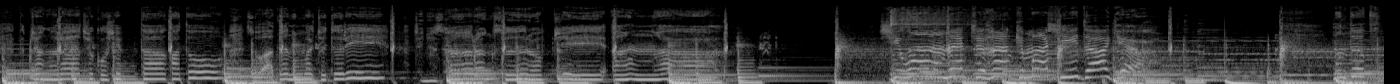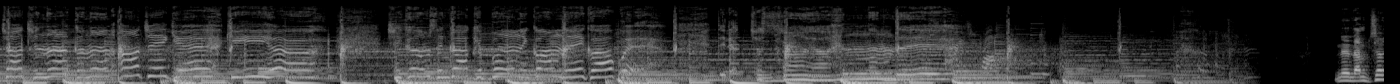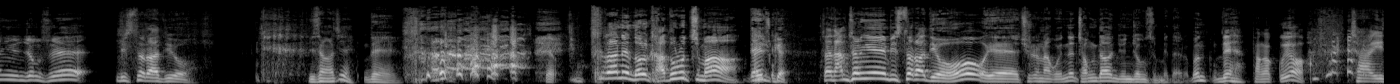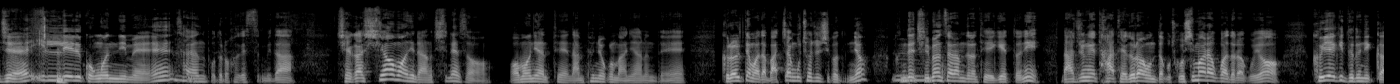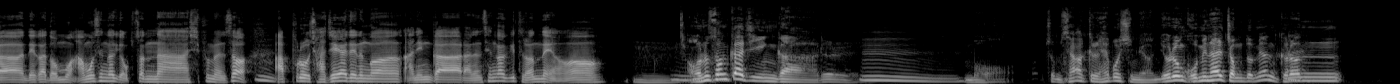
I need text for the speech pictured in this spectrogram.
답장을 해주고 싶다가도 소화되는 말투들이 전혀 사랑스럽지 않아. 시원한 맥주 한 캔 마시다, yeah. 문득 스쳐 지나가는 어제 얘기야. 지금 생각해보니 네, 남창희 윤정수의 미스터 라디오. 이상하지? 네. 틀 안에 널 가둬놓지 마. 내가 해줄게. 자, 남창희의 미스터 라디오. 예, 출연하고 있는 정다은 윤정수입니다, 여러분. 네, 반갑고요. 자, 이제 1105님의 사연 보도록 하겠습니다. 제가 시어머니랑 친해서 어머니한테 남편 욕을 많이 하는데 그럴 때마다 맞장구 쳐주시거든요. 근데 주변 사람들한테 얘기했더니 나중에 다 되돌아온다고 조심하라고 하더라고요. 그 얘기 들으니까 내가 너무 아무 생각이 없었나 싶으면서 앞으로 자제해야 되는 건 아닌가라는 생각이 들었네요. 어느 선까지인가를 음. 뭐좀 생각을 해보시면 이런 고민할 정도면 그런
